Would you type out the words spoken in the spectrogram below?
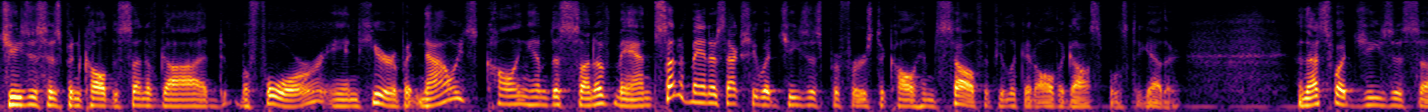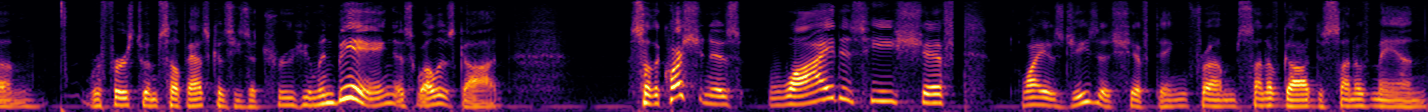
Jesus has been called the Son of God before and here, but now he's calling him the Son of Man. Son of Man is actually what Jesus prefers to call himself if you look at all the Gospels together. And that's what Jesus um, refers to himself as because he's a true human being as well as God. So the question is why does he shift? Why is Jesus shifting from Son of God to Son of Man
